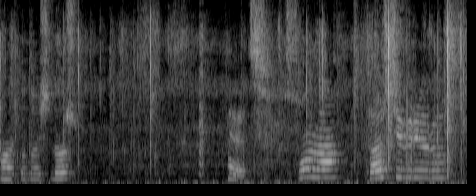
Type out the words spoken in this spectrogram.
Arkadaşlar. Evet. Sonra ters çeviriyoruz.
